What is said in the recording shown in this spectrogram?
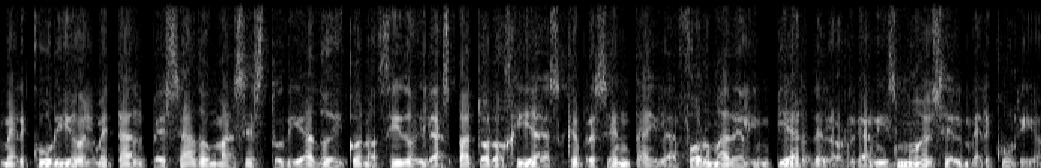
Mercurio el metal pesado más estudiado y conocido y las patologías que presenta y la forma de limpiar del organismo es el mercurio.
